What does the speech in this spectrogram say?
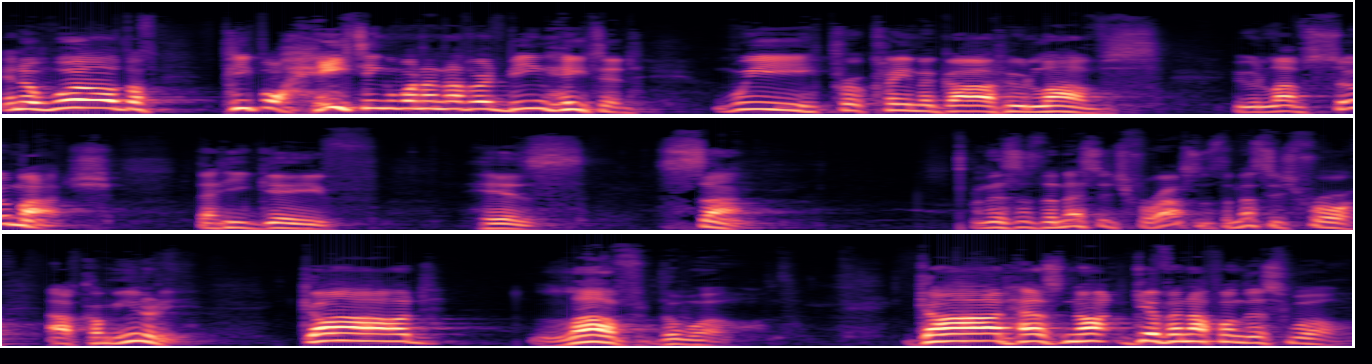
In a world of people hating one another and being hated, we proclaim a God who loves, who loves so much that he gave his son. And this is the message for us, it's the message for our community. God loved the world. God has not given up on this world.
